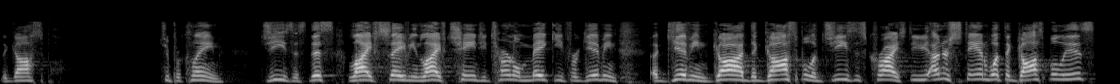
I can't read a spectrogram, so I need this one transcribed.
the gospel, to proclaim Jesus, this life saving, life changing, eternal making, forgiving, giving God, the gospel of Jesus Christ. Do you understand what the gospel is?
